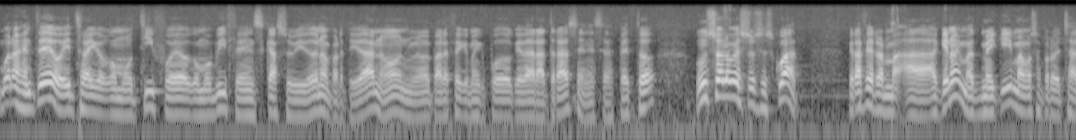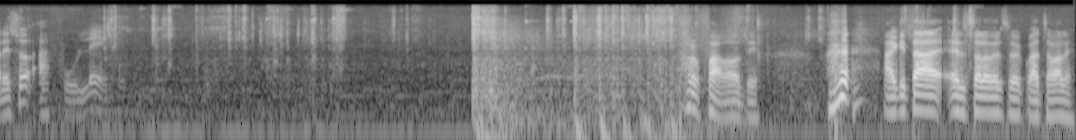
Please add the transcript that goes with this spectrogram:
Bueno, gente, hoy traigo como Tifo o como Vicens que ha subido una partida, ¿no? No me parece que me puedo quedar atrás en ese aspecto. Un solo versus squad. Gracias a, que no hay matchmaking, vamos a aprovechar eso a full. Por favor, tío. Aquí está el solo versus squad, chavales.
